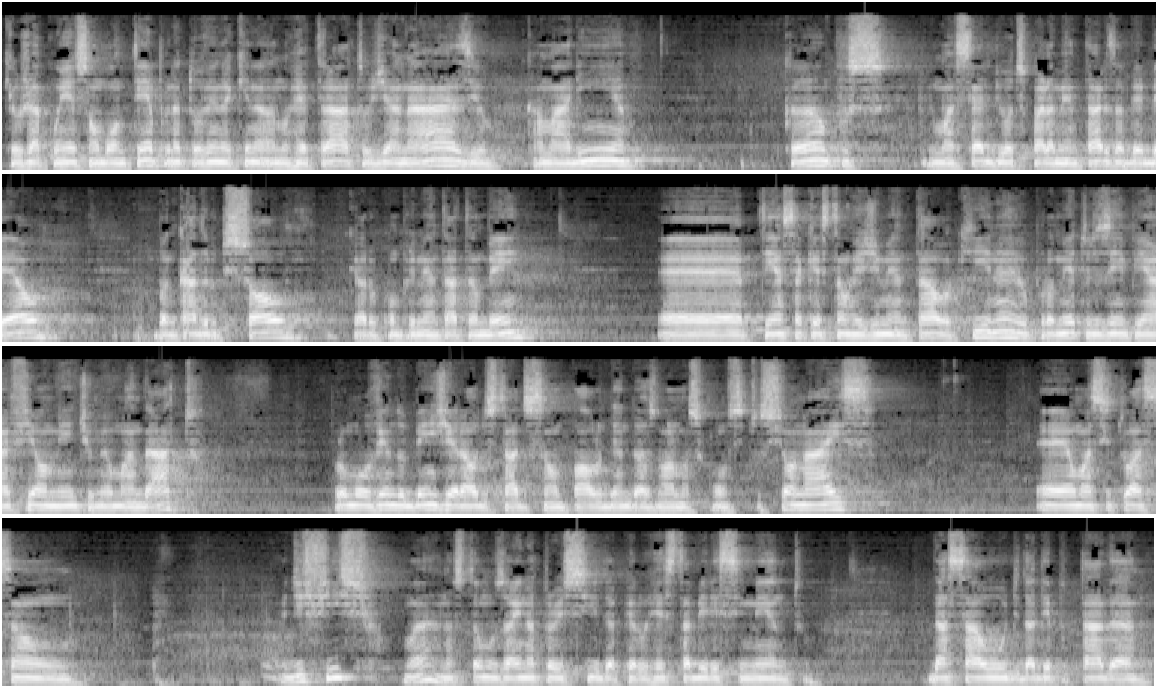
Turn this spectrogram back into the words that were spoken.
que eu já conheço há um bom tempo, né? Tô vendo aqui no, no retrato o Gianásio, Camarinha, Campos, e uma série de outros parlamentares, a Bebel, bancada do PSOL, quero cumprimentar também. É, tem essa questão regimental aqui, né? Eu prometo desempenhar fielmente o meu mandato, promovendo o bem geral do Estado de São Paulo dentro das normas constitucionais. É uma situação difícil, é? nós estamos aí na torcida pelo restabelecimento da saúde da deputada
